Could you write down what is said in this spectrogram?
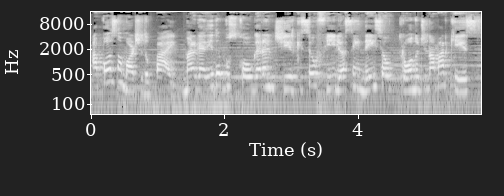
Após a morte do pai, Margarida buscou garantir que seu filho ascendesse ao trono dinamarquês,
